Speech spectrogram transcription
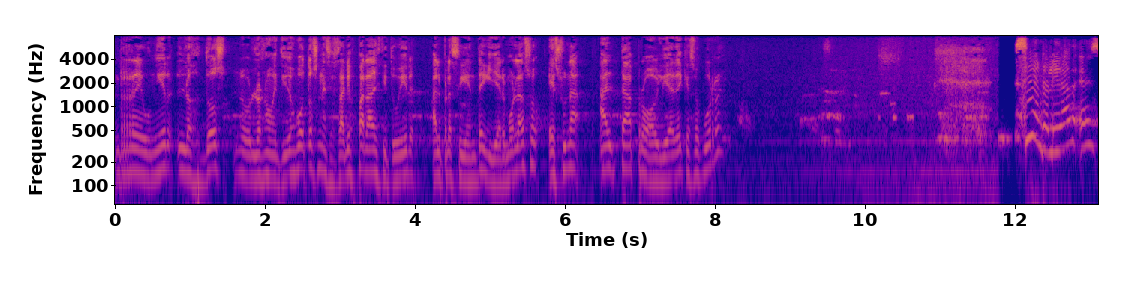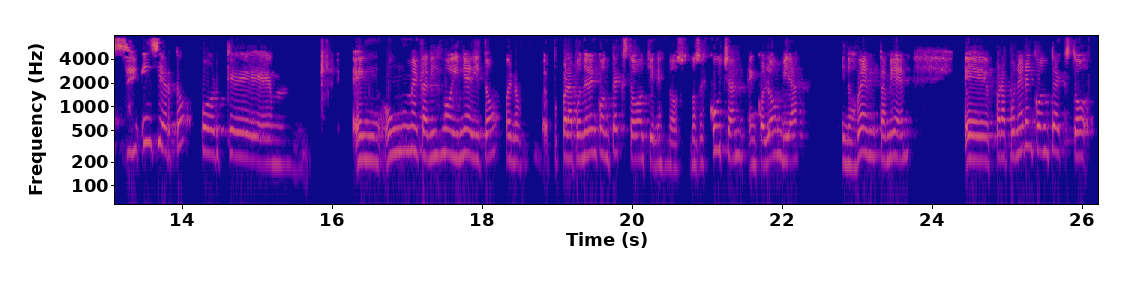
reunir los dos, los 92 votos necesarios para destituir al presidente Guillermo Lazo? ¿Es una alta probabilidad de que eso ocurra? Sí, en realidad es incierto porque en un mecanismo inédito, bueno, para poner en contexto a quienes nos, nos escuchan en Colombia y nos ven también, eh, para poner en contexto,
